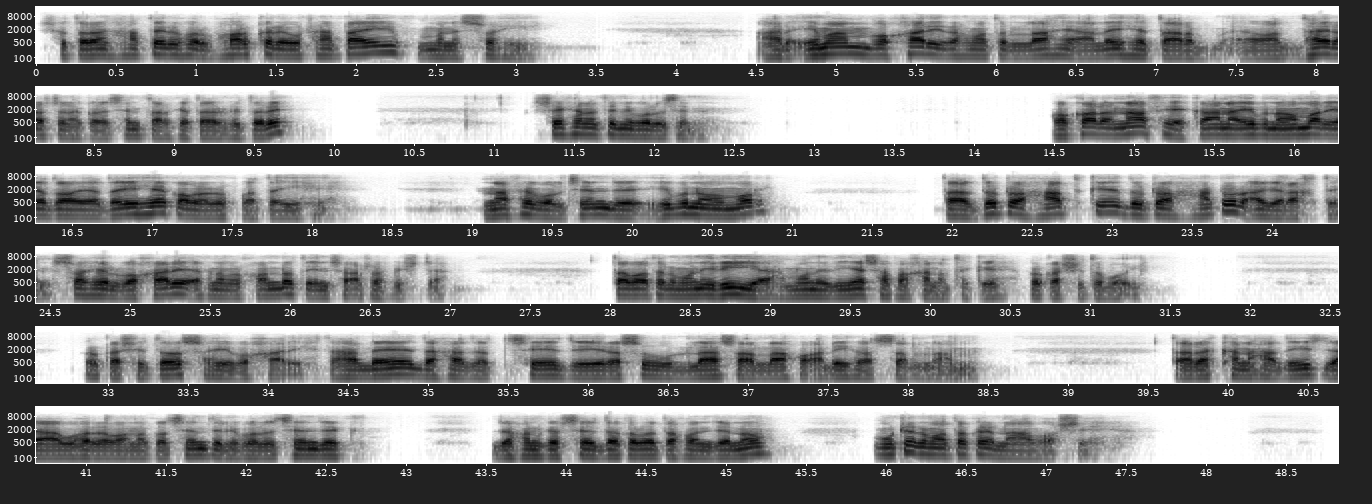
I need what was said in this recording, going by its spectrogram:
সুতরাং হাতের উপর ভর করে ওঠাটাই মানে সহি। আর ইমাম বখারি রহমতুল্লাহ আলাইহে তার অধ্যায় রচনা করেছেন, তার কেতাবের ভিতরে। সেখানে তিনি বলেছেন কানা ইবন অমর ইয়াদাই হে কবলা রুকপাতাই হে নাফে বলছেন যে, ইবন অমর তার দুটো হাতকে দুটো হাঁটুর আগে রাখতেন। সহেল বখারি, এক নম্বর খণ্ড, তিনশো আঠারো পৃষ্ঠা। তাবাতুল মনিরিয়া মনিরিয়া ছাপাখানা থেকে প্রকাশিত বই। প্রকাশিত সহি বখারি। তাহলে দেখা যাচ্ছে যে রসুল্লাহ সাল্লাহ আলী আসাল্লাম তার একখানা হাদিস যা আবহাওয়া রবানা করছেন। তিনি বলেছেন যে, যখন কেউ চেষ্টা করবে তখন যেন উঠের মতো করে না বসে।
